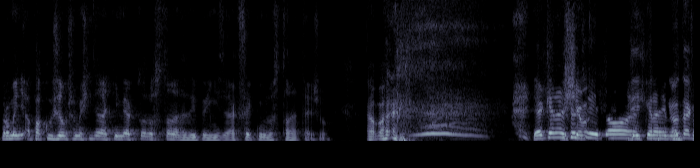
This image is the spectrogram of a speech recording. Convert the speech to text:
Promiň, a pak už přemýšlíte nad tím, jak to dostanete, ty peníze, jak se k ním dostanete, že jo? No, jak je naše když je, no, když, no, tak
